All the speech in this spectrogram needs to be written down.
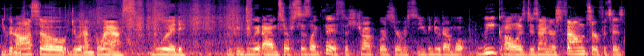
you can also do it on glass, wood, You can do it on surfaces like this, this chalkboard surface. You can do it on what we call as designers found surfaces,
